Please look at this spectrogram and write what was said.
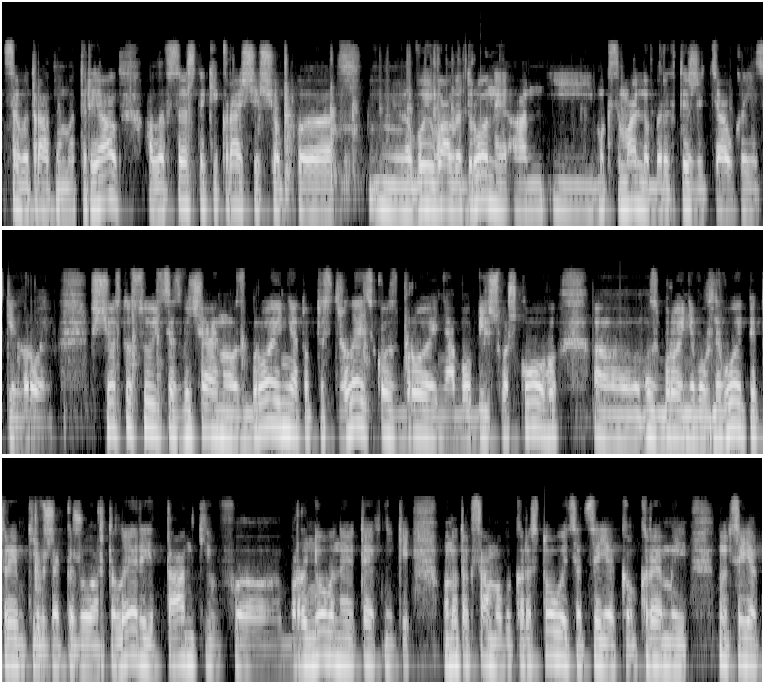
це витратний матеріал. Але все ж таки краще, щоб е, воювали дрони, а і максимально берегти життя українських героїв. Що стосується звичайного озброєння, тобто стрілецького озброєння або більш важкого е, озброєння вогневої підтримки, вже кажу артилерії, танків, е, броньованої техніки, воно так само використовується. Це як окремий, ну це як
